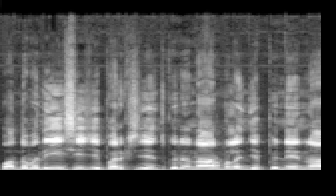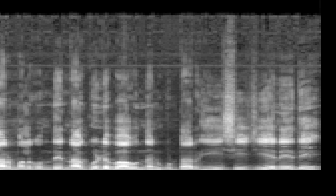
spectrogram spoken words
కొంతమంది ఈసీజీ పరీక్ష చేయించుకుని నార్మల్ అని చెప్పి నేను నార్మల్గా ఉంది నా గుండె బాగుంది అనుకుంటారు ఈసీజీ అనేది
